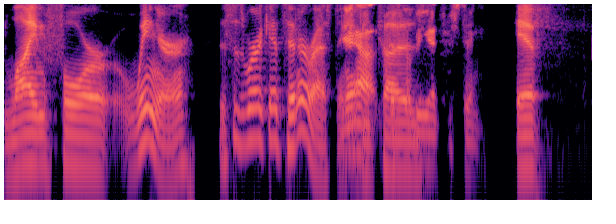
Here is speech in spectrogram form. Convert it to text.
Line four winger. This is where it gets interesting Yeah, because be interesting. if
